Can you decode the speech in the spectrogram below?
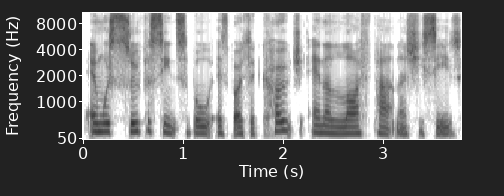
and was super sensible as both a coach and a life partner, she said.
